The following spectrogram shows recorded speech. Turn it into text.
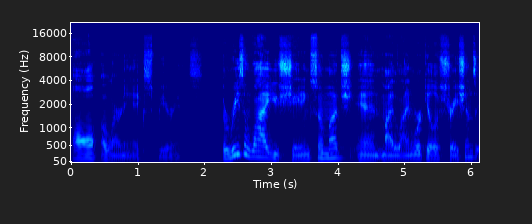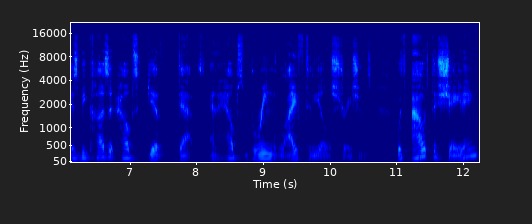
all a learning experience. The reason why I use shading so much in my line work illustrations is because it helps give depth and helps bring life to the illustrations. Without the shading,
